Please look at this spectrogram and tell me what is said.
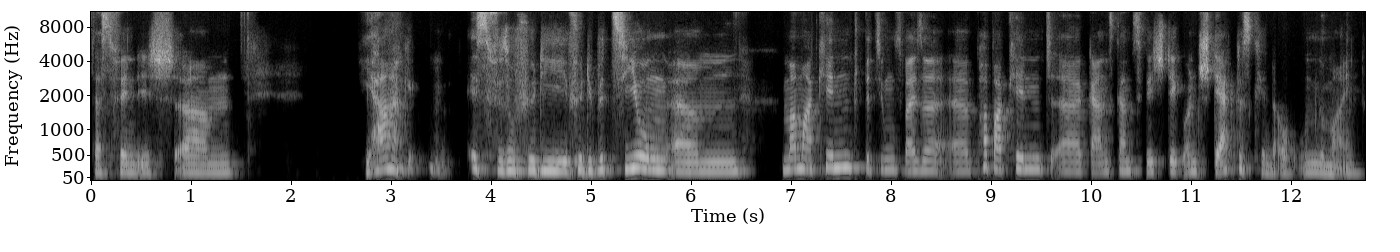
Das finde ich, ähm, ja, ist für so für die, für die Beziehung ähm, Mama-Kind beziehungsweise äh, Papa-Kind äh, ganz, ganz wichtig und stärkt das Kind auch ungemein.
